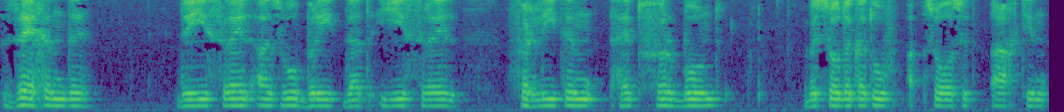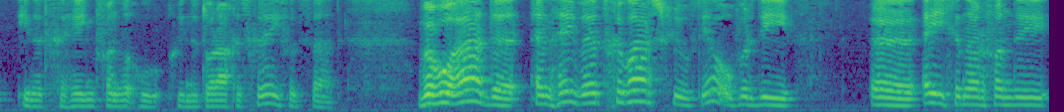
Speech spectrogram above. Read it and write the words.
zeggende, de Israël als we brit, dat Israël verlieten het verbond, besodakatoef, zoals het 18 in het geheim van hoe in de Torah geschreven staat. We hadden, en hij werd gewaarschuwd, ja, over die uh, eigenaar van de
